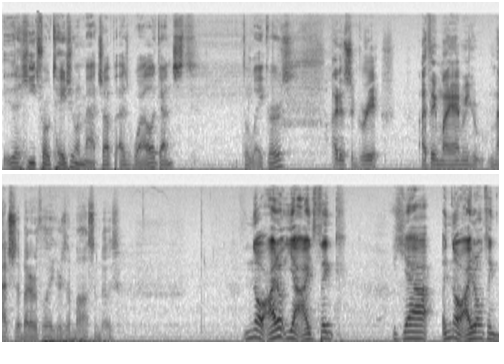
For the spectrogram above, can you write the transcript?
the Heat's rotation would match up as well against the Lakers. I disagree. I think Miami matches up better with the Lakers than Boston does. No, I don't. Yeah, I think. Yeah, no, I don't think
